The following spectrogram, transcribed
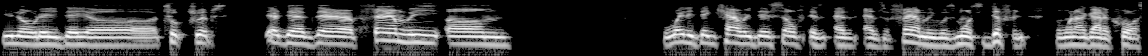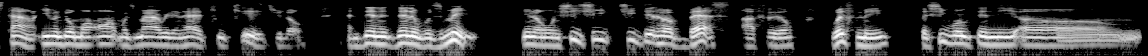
You know, they they uh took trips. Their their their family um way that they carried themselves as, as as a family was much different than when I got across town. Even though my aunt was married and had two kids, you know, and then it, then it was me, you know, and she she she did her best, I feel, with me because she worked in the um,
